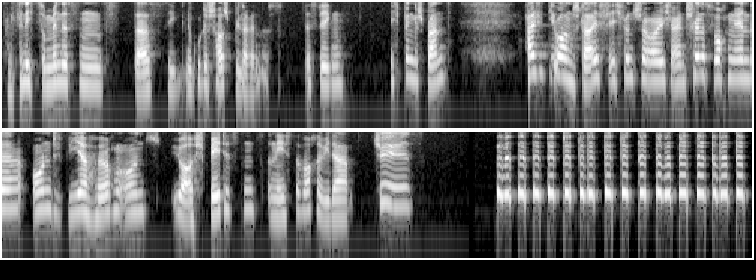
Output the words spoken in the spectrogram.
finde ich zumindestens, dass sie eine gute Schauspielerin ist. Deswegen, ich bin gespannt. Haltet die Ohren steif. Ich wünsche euch ein schönes Wochenende und wir hören uns ja spätestens nächste Woche wieder. Tschüss. ペペペペペペペペペペ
